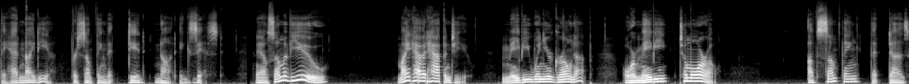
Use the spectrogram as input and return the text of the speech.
they had an idea for something that did not exist. Now, some of you might have it happen to you, maybe when you're grown up, or maybe tomorrow, of something that does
